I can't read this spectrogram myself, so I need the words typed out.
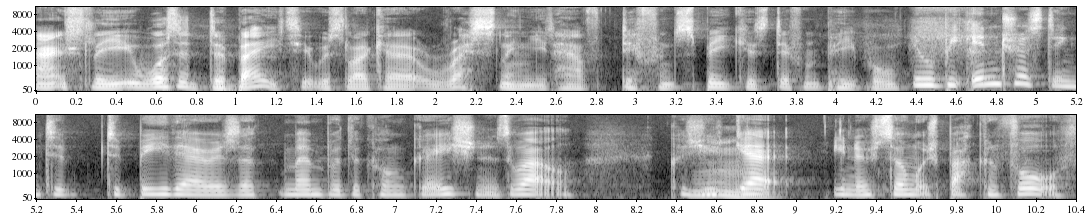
Actually, it was a debate. It was like a wrestling. You'd have different speakers, different people. It would be interesting to, to be there as a member of the congregation as well, because you'd Mm. get you know so much back and forth.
